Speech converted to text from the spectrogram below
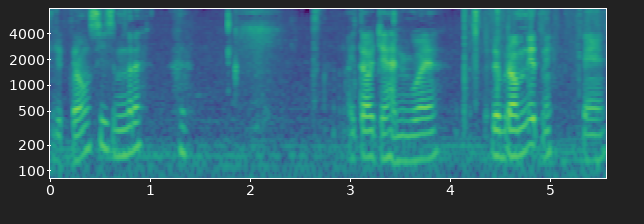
gitu dong sih sebenarnya. Itu ocehan gue ya. Udah berapa menit nih kayaknya?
